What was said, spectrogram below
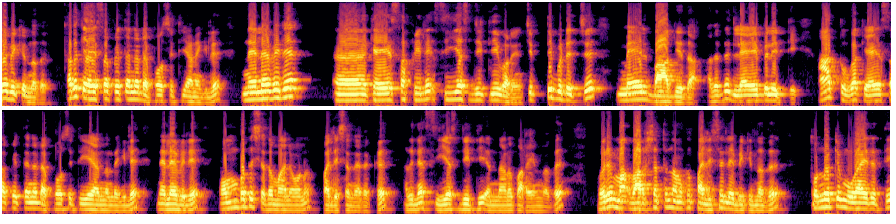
ലഭിക്കുന്നത്. അത് കെ എസ് എഫിൽ തന്നെ ഡെപ്പോസിറ്റ് ചെയ്യുകയാണെങ്കിൽ നിലവിൽ കെ എസ് എഫിൽ സി എസ് ഡി ടി പറയും. ചിട്ടി പിടിച്ച് മേൽ ബാധ്യത അതായത് ലയബിലിറ്റി ആ തുക കെ എസ് എഫിൽ തന്നെ ഡെപ്പോസിറ്റ് ചെയ്യുകയാണെന്നുണ്ടെങ്കിൽ നിലവിൽ ഒമ്പത് ശതമാനമാണ് പലിശ നിരക്ക്. അതിനെ സി എസ് ഡി ടി എന്നാണ് പറയുന്നത്. ഒരു വർഷത്തിൽ നമുക്ക് പലിശ ലഭിക്കുന്നത് തൊണ്ണൂറ്റി മൂവായിരത്തി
